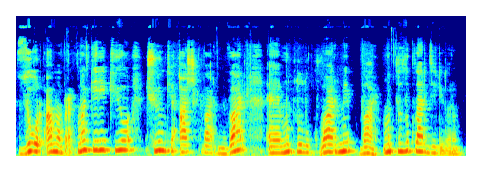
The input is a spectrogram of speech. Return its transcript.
Zor ama bırakmak gerekiyor. Çünkü aşk var mı? Var. E, mutluluk var mı? Var. Mutluluklar diliyorum.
